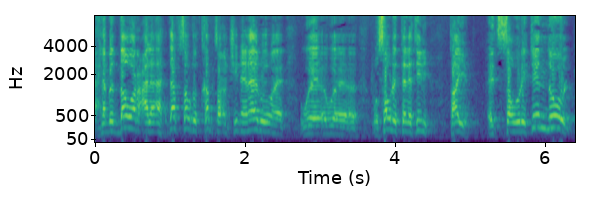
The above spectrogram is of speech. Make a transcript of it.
إحنا بندور على أهداف ثورة 25 يناير وثورة 30 طيب الثورتين دول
